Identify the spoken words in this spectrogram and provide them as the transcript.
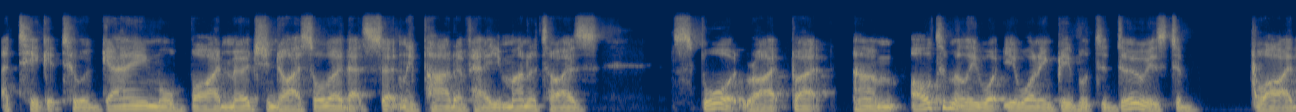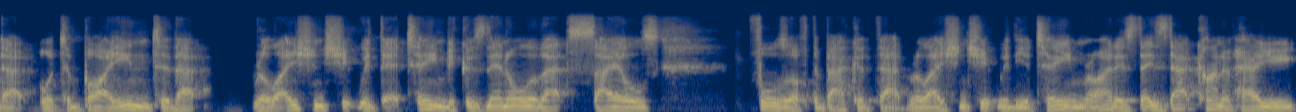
a ticket to a game or buy merchandise, although that's certainly part of how you monetize sport, right? But um, ultimately, what you're wanting people to do is to buy that or to buy into that relationship with their team because then all of that sales falls off the back of that relationship with your team right is, is that kind of how you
